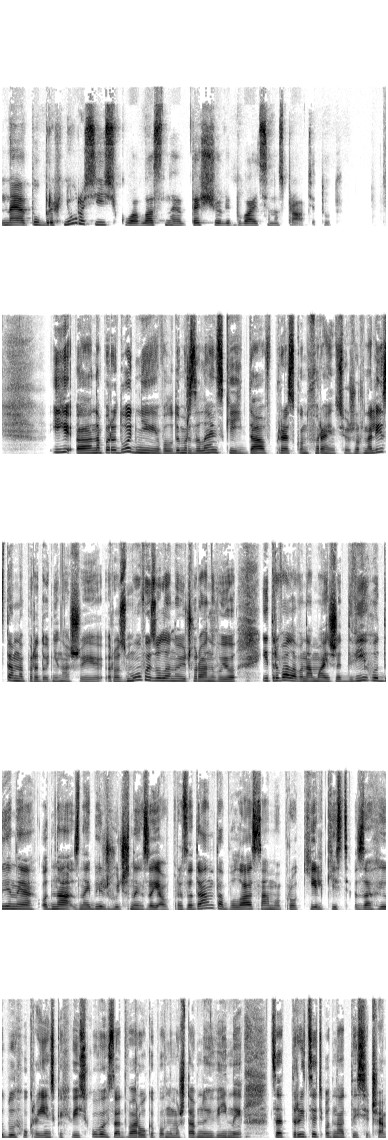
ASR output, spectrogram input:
не ту брехню російську, а власне те, що відбувається насправді тут. І е, напередодні Володимир Зеленський дав прес-конференцію журналістам напередодні нашої розмови з Оленою Чурановою. І тривала вона майже дві години. Одна з найбільш гучних заяв президента була саме про кількість загиблих українських військових за два роки повномасштабної війни. Це 31 тисяча.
